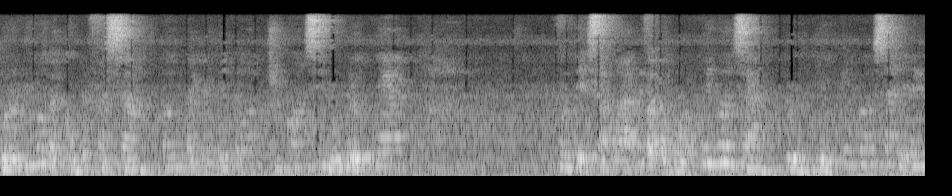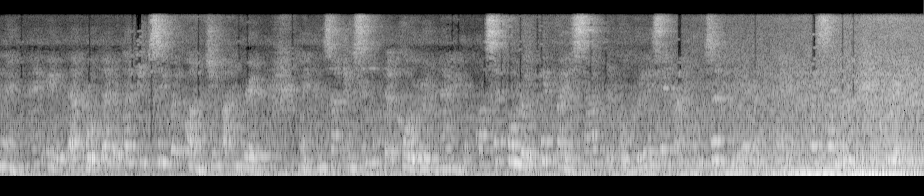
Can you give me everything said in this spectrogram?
Bồ Đức Thiên Vương bạch cùng Đức Phật rằng Vâng, bạch Đức Thế Tôn, chúng con xin muốn được nghe Phương tiện xà hóa Đức Phật và Bồ Đốc Thiên Vương rằng Đường hiểu kiếp Vương xa đến đây này Hai ngày đã Bồ Tát được các chúng sinh vẫn còn chưa mãn nguyện. Ngày thân do chúng sinh đã khổ đời này Quan sát vô lượng kết vậy sao Tự khổ cứ lên xe mãi không dứt Thì lại đánh phải các xe lời truyền nguyện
